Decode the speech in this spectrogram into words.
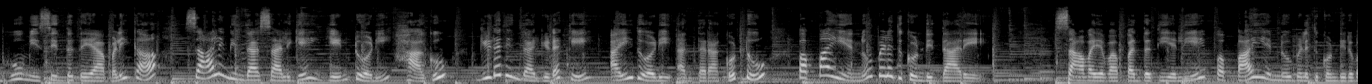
ಭೂಮಿ ಸಿದ್ಧತೆಯ ಬಳಿಕ ಸಾಲಿನಿಂದ ಸಾಲಿಗೆ ಎಂಟು ಅಡಿ ಹಾಗೂ ಗಿಡದಿಂದ ಗಿಡಕ್ಕೆ ಐದು ಅಡಿ ಅಂತರ ಕೊಟ್ಟು ಪಪ್ಪಾಯಿಯನ್ನು ಬೆಳೆದುಕೊಂಡಿದ್ದಾರೆ. ಸಾವಯವ ಪದ್ಧತಿಯಲ್ಲಿಯೇ ಪಪ್ಪಾಯಿಯನ್ನು ಬೆಳೆದುಕೊಂಡಿರುವ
